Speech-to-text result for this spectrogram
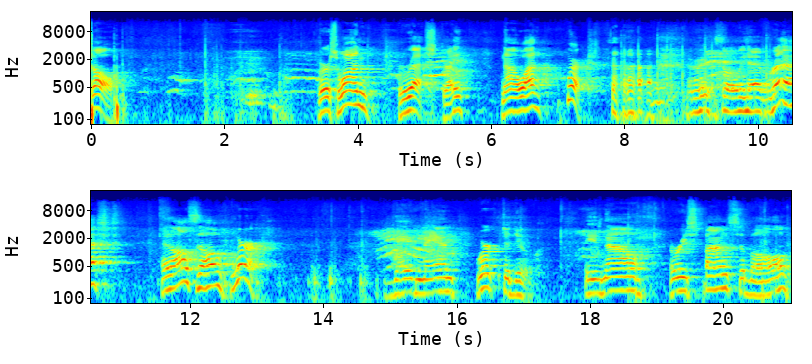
So, verse 1 rest, right? Now what? Work. All right, so we have rest and also work. Gave man work to do. He's now responsible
